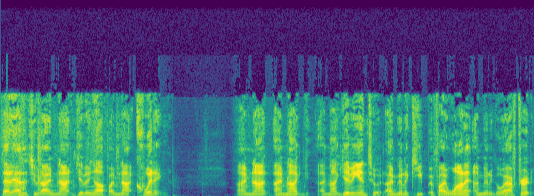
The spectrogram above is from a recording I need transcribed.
that attitude. I'm not giving up. I'm not quitting. I'm not. I'm not. I'm not giving into it. I'm going to keep. If I want it, I'm going to go after it.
